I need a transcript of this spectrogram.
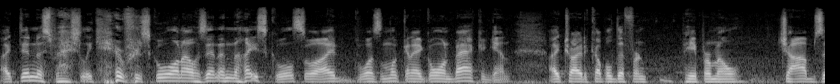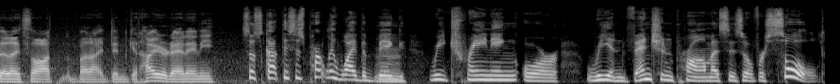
I didn't especially care for school, and I was in, in high school, so I wasn't looking at going back again. I tried a couple different paper mill jobs that I thought, but I didn't get hired at any. So, Scott, this is partly why the big mm. retraining or reinvention promise is oversold.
